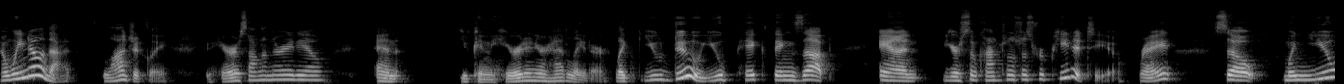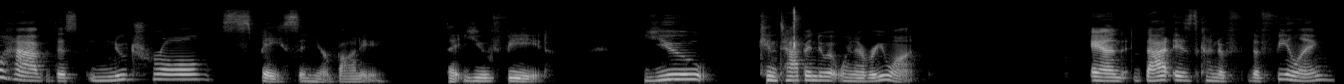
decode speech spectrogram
And we know that logically. You hear a song on the radio, and you can hear it in your head later. Like you do, you pick things up and your subconscious will just repeat it to you, right? So when you have this neutral space in your body that you feed, you can tap into it whenever you want. And that is kind of the feeling.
